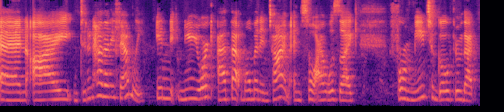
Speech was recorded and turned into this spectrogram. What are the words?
And I didn't have any family in New York at that moment in time. And so I was like, for me to go through that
